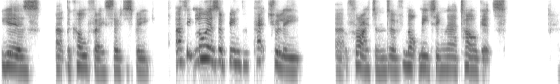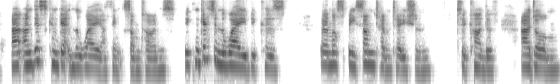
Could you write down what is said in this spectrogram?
years at the coalface, so to speak, I think lawyers have been perpetually uh, frightened of not meeting their targets. Uh, and this can get in the way, I think, sometimes. It can get in the way because there must be some temptation to kind of add on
